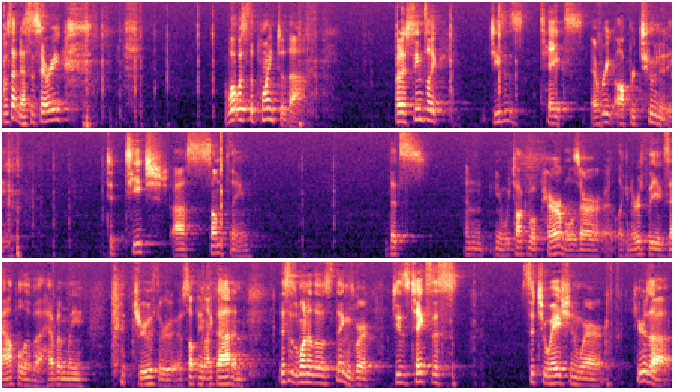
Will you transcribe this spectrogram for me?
was that necessary? What was the point of that? But it seems like Jesus takes every opportunity to teach us something that's and you know we talk about parables are uh, like an earthly example of a heavenly truth or something like that. And this is one of those things where jesus takes this situation where here's a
